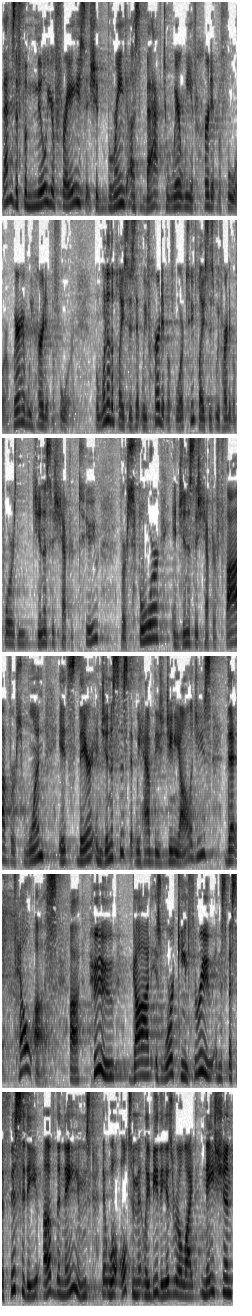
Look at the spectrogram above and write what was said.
That is a familiar phrase that should bring us back to where we have heard it before. Where have we heard it before? Well, one of the places that we've heard it before, two places we've heard it before, is in Genesis chapter 2, verse 4, and Genesis chapter 5, verse 1. It's there in Genesis that we have these genealogies that tell us uh, who God is working through and the specificity of the names that will ultimately be the Israelite nation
